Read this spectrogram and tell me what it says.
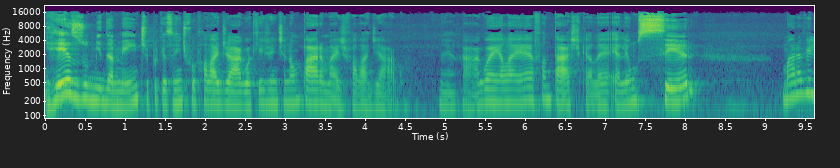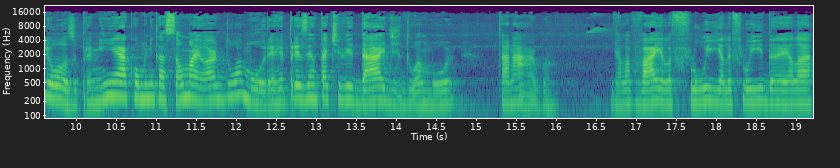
resumidamente, porque se a gente for falar de água aqui, a gente não para mais de falar de água, né? A água ela é fantástica, ela é, ela é um ser maravilhoso. Para mim é a comunicação maior do amor, é a representatividade do amor tá na água. Ela vai, ela flui, ela é fluida, ela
